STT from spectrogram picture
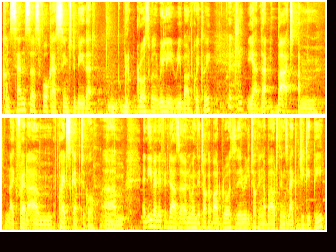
consensus forecast seems to be that g- growth will really rebound quickly. Quickly. Yeah, that. But I'm like Fred. I'm quite skeptical. Um, and even if it does, and when they talk about growth, they're really talking about things like GDP.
